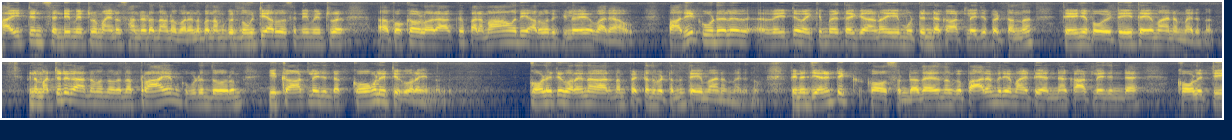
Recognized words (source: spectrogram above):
height in centimetre minus hundred എന്നാണ് പറയുന്നത്. അപ്പൊ നമുക്ക് നൂറ്റി അറുപത് സെന്റിമീറ്റർ പൊക്കമുള്ള ഒരാൾക്ക് പരമാവധി അറുപത് കിലോയെ വരാവും. അപ്പൊ അതിൽ കൂടുതൽ വെയിറ്റ് വയ്ക്കുമ്പോഴത്തേക്കാണ് ഈ മുട്ടിന്റെ കാട്ടിലേജ് പെട്ടെന്ന് തേഞ്ഞു പോയിട്ട് ഈ തേയ്മാനം വരുന്നത്. പിന്നെ മറ്റൊരു കാരണം എന്ന് പറയുന്നത് പ്രായം കൂടുന്തോറും ഈ കാട്ടിലേജിന്റെ ക്വാളിറ്റി കുറയുന്നുണ്ട്. ക്വാളിറ്റി കുറയുന്ന കാരണം പെട്ടെന്ന് പെട്ടെന്ന് തേയ്മാനം വരുന്നു. പിന്നെ ജനറ്റിക് കോസ് ഉണ്ട്. അതായത് നമുക്ക് പാരമ്പര്യമായിട്ട് തന്നെ കാട്ടിലേജിന്റെ ക്വാളിറ്റി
